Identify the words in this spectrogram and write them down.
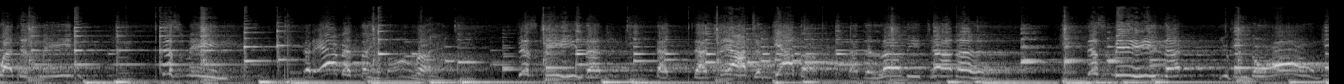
what this means? This means that everything's all right. This means that that that they are together, that they love each other. This means that you can go on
